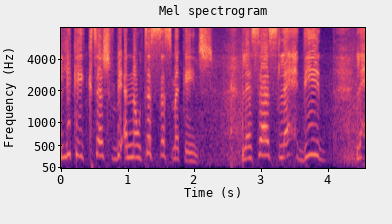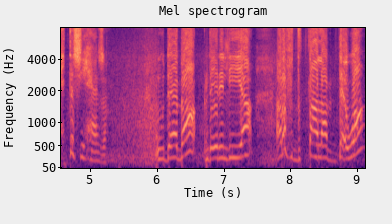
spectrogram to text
اللي كيكتشف بأنه حتى الساس ما كاينش. لا ساس لا حديد لا حتى شي حاجة. ودابا دايرين ليا رفض الطلب الدعوه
